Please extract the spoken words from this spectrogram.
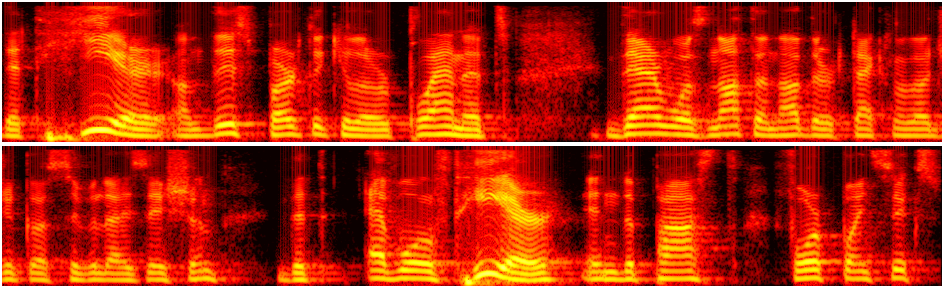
that here on this particular planet, there was not another technological civilization that evolved here in the past 4.6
